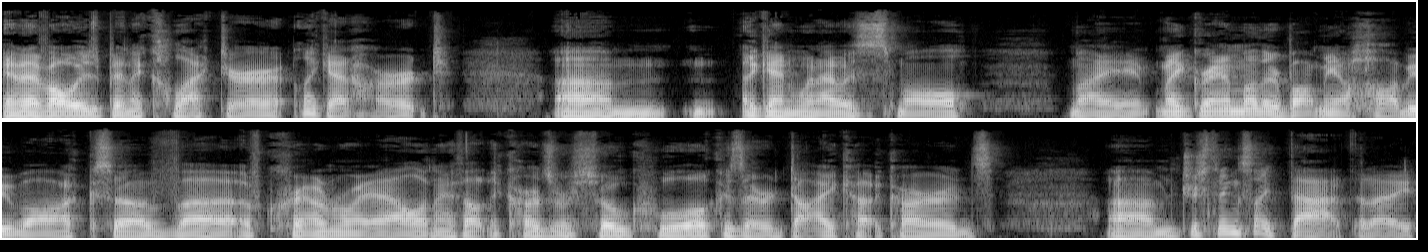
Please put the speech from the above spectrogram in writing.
and I've always been a collector, like at heart. Um, again, when I was small, my my grandmother bought me a hobby box of uh, of Crown Royale, and I thought the cards were so cool because they were die cut cards, um, just things like that. That I,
